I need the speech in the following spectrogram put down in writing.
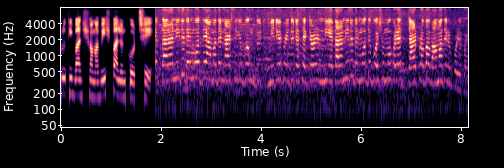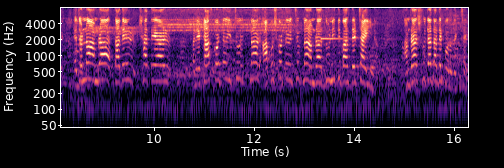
প্রতিবাদ সমাবেশ পালন করছে। তারা নিজেদের মধ্যে আমাদের নার্সিং এবং মিডিয়াফারি দুইটা সেক্টর নিয়ে তারা নিজেদের মধ্যে বৈষম্য করে, যার প্রভাব আমাদের উপরে পড়ে। এজন্য আমরা তাদের সাথে আর মানে ক্লাস করতে ইচ্ছুক না, আপোষ করতে ইচ্ছুক না, আমরা দুর্নীতিবাজদের চাই না। আমরা সোজা তাদের পদত্যাগ চাই।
